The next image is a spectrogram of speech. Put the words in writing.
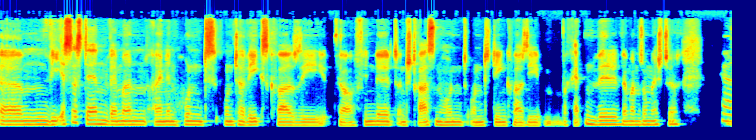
Ähm, wie ist es denn, wenn man einen Hund unterwegs quasi ja, findet, einen Straßenhund und den quasi retten will, wenn man so möchte? Ja.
